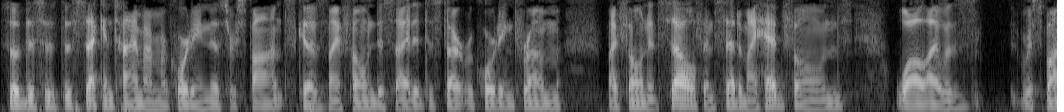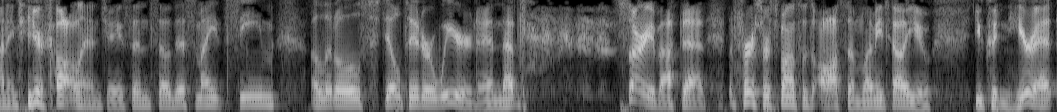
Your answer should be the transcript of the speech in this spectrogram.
So this is the second time I'm recording this response because my phone decided to start recording from my phone itself instead of my headphones while I was responding to your call in, Jason. So this might seem a little stilted or weird, and that's Sorry about that. The first response was awesome, let me tell you. You couldn't hear it,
